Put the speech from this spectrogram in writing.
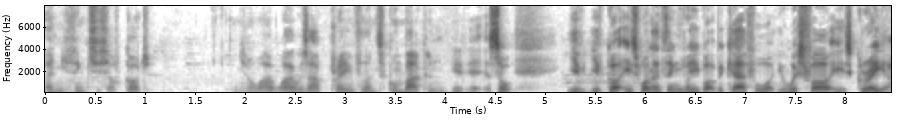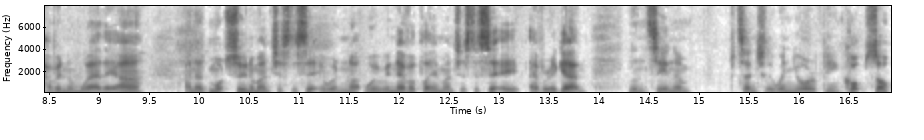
and you think to yourself, God, you know why, why was I praying for them to come back? And it, it, so you've you've got it's one of the things where you've got to be careful what you wish for. It's great having them where they are, and I'd much sooner Manchester City were not we were never playing Manchester City ever again than seeing them potentially win European Cup. So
